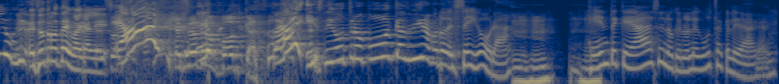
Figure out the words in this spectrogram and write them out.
Dios mío, es otro tema, Gale. Eso- ¡Ay! es otro podcast. ¡Ay! Este otro podcast, mira, pero de seis horas. Gente que hace lo que no le gusta que le hagan.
